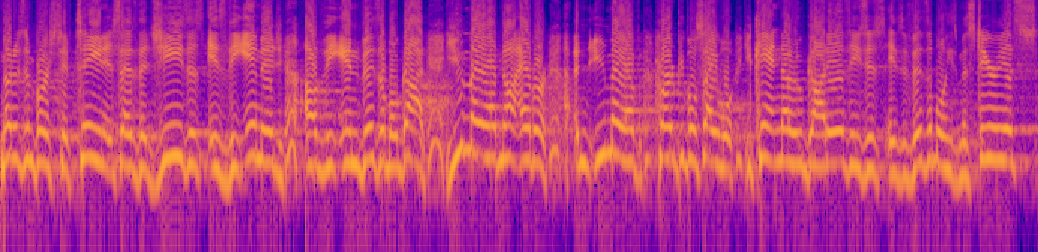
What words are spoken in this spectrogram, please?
Notice in verse 15 it says that Jesus is the image of the invisible God. You may have not ever, you may have heard people say, well, you can't know who God is. He's, just, he's visible, he's mysterious.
